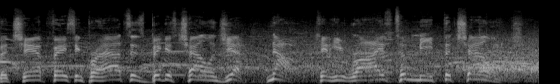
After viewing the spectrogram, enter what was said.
The champ facing perhaps his biggest challenge yet. Now, can he rise to meet the challenge?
